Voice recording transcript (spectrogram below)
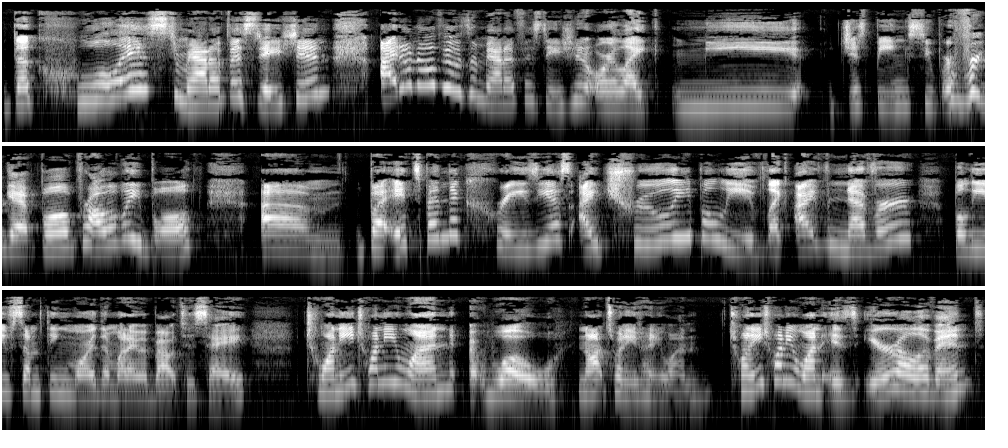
the coolest manifestation. I don't know if it was a manifestation or like me just being super forgetful, probably both. Um, but it's been the craziest. I truly believe, like, I've never believed something more than what I'm about to say. 2021, uh, whoa, not 2021. 2021 is irrelevant.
